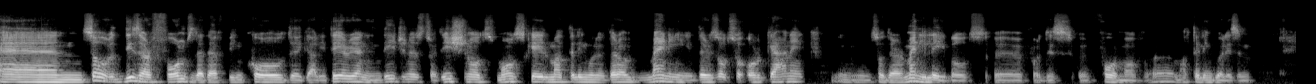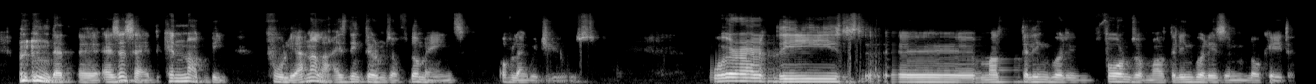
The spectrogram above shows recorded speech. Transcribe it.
And so these are forms that have been called egalitarian, indigenous, traditional, small-scale multilingual. There are many, there is also organic, mm, so there are many labels uh, for this uh, form of uh, multilingualism that, uh, as I said, cannot be fully analyzed in terms of domains of language use. Where are these uh, multilingual forms of multilingualism located?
